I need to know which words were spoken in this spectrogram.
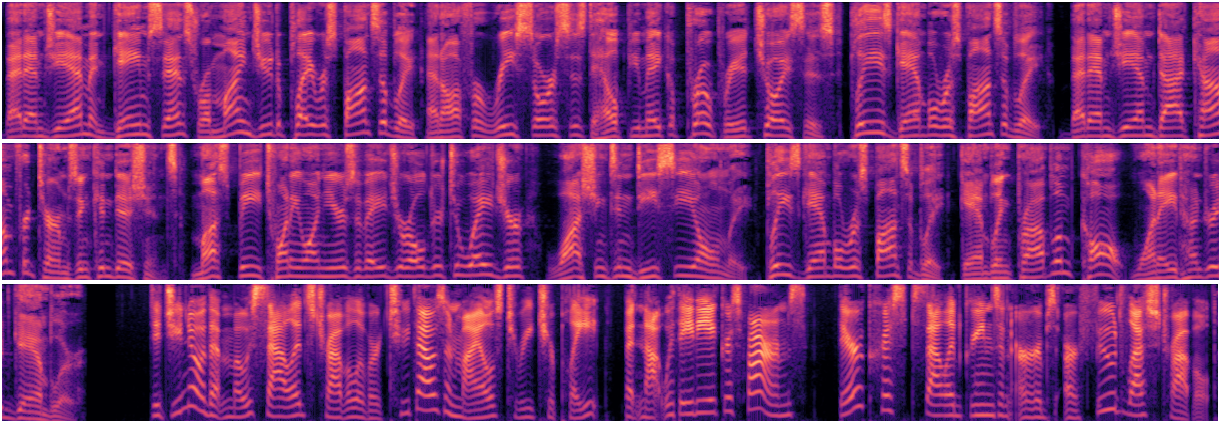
BetMGM and GameSense remind you to play responsibly and offer resources to help you make appropriate choices. Please gamble responsibly. BetMGM.com for terms and conditions. Must be 21 years of age or older to wager. Washington, D.C. only. Please gamble responsibly. Gambling problem? Call 1 800 Gambler. Did you know that most salads travel over 2,000 miles to reach your plate? But not with 80 Acres Farms. Their crisp salad greens and herbs are food less traveled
